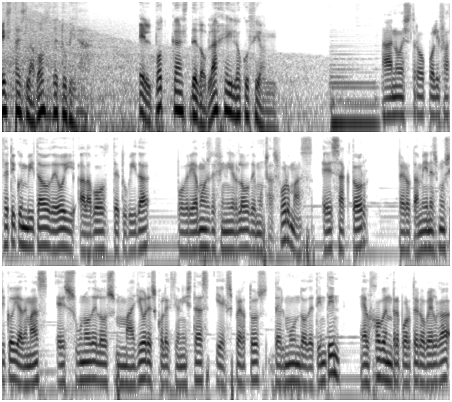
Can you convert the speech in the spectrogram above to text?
Esta es la voz de tu vida. El podcast de doblaje y locución. A nuestro polifacético invitado de hoy a la voz de tu vida podríamos definirlo de muchas formas. Es actor, pero también es músico y además es uno de los mayores coleccionistas y expertos del mundo de Tintín, el joven reportero belga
